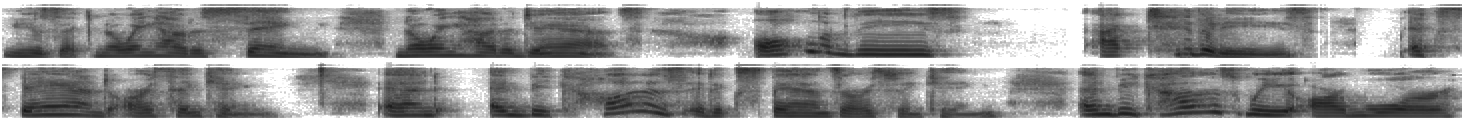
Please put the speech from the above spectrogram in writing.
music, knowing how to sing, knowing how to dance. All of these activities expand our thinking. And, and because it expands our thinking, and because we are more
